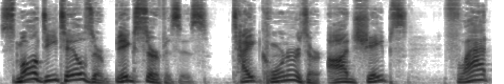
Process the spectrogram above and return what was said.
Small details are big surfaces, tight corners are odd shapes, flat,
